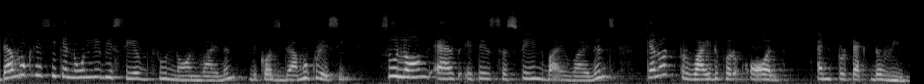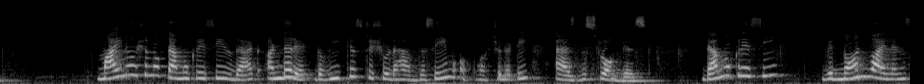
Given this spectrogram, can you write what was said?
Democracy can only be saved through non-violence because democracy, so long as it is sustained by violence, cannot provide for all and protect the weak. My notion of democracy is that under it, the weakest should have the same opportunity as the strongest. Democracy with non-violence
